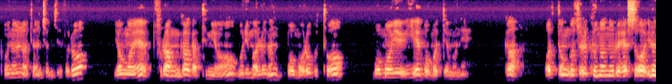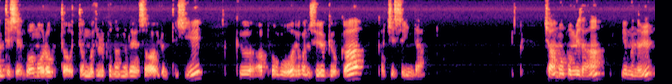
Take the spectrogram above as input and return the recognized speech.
근원을 나타내는 전치사로 영어의 프람과 같으며 우리말로는 뭐뭐로부터 뭐뭐에 의해 뭐뭐 때문에 그러니까 어떤 것을 근원으로 해서 이런 뜻이에요. 뭐뭐로부터 어떤 것을 근원으로 해서 이런 뜻이 그 앞보고 이건 수요교과 같이 쓰인다. 자 한번 봅니다. 예문을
